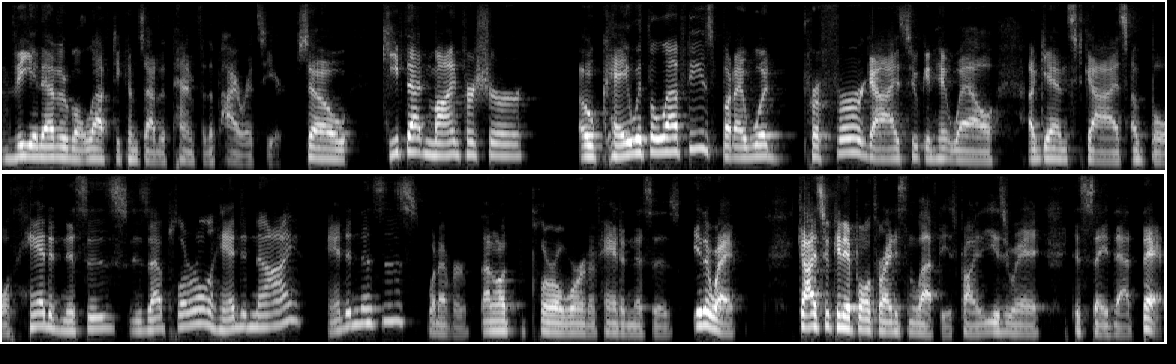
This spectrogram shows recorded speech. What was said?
the inevitable lefty comes out of the pen for the Pirates here. So keep that in mind for sure. Okay with the lefties, but I would prefer guys who can hit well against guys of both handednesses. Is that plural? Handed eye? Handednesses? Whatever. I don't know what the plural word of handedness is. Either way, guys who can hit both righties and lefties. Probably the easy way to say that there.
